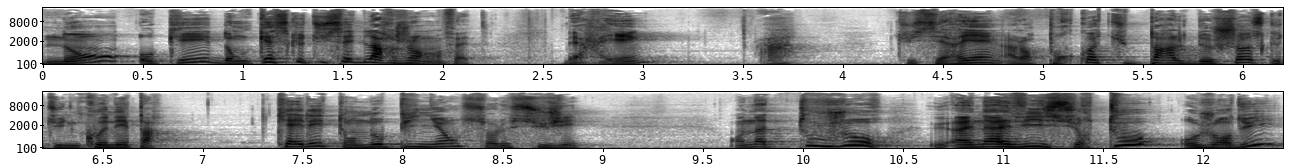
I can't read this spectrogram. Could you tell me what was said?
Non, ok. Donc qu'est-ce que tu sais de l'argent en fait? Ben rien. Ah, tu sais rien, alors pourquoi tu parles de choses que tu ne connais pas? Quelle est ton opinion sur le sujet? On a toujours un avis sur tout aujourd'hui,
